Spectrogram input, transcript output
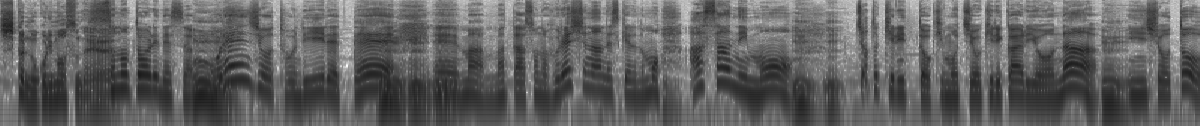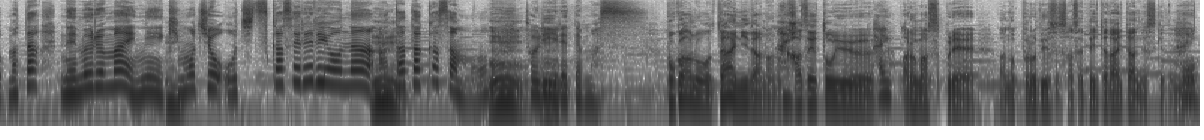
しっかり残りますねその通りです。うんオレンジを取り入れて、うんえまあまたそのフレッシュなんですけれども、朝にもちょっとキリッと気持ちを切り替えるような印象と、また眠る前に気持ちを落ち着かせれるような温かさも取り入れてます。僕はあの第2弾の風というアロマスプレーあのプロデュースさせていただいたんですけども、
